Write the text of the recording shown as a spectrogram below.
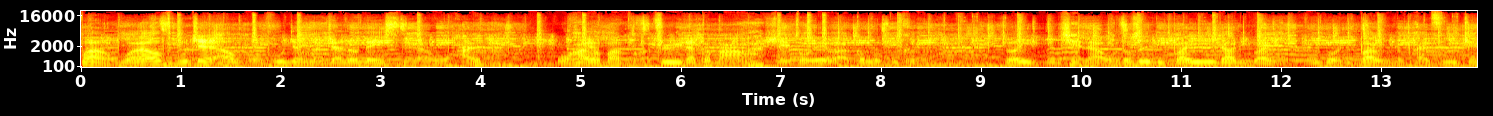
不然我要复健，然后我复健回家都累死了，我还我还有办法去那个嘛写作业吗？根本不可能。所以以前啊，我都是礼拜一到礼拜五，如果礼拜五有排复健，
